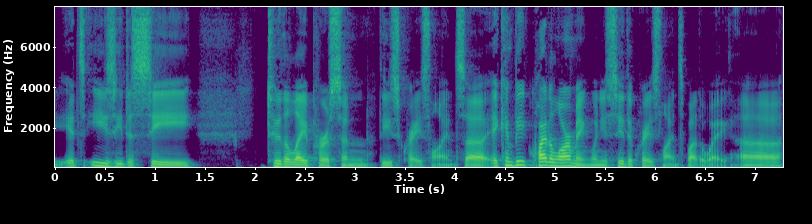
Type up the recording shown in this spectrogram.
it's easy to see to the layperson these crazed lines. Uh, it can be quite alarming when you see the crazed lines, by the way, uh,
